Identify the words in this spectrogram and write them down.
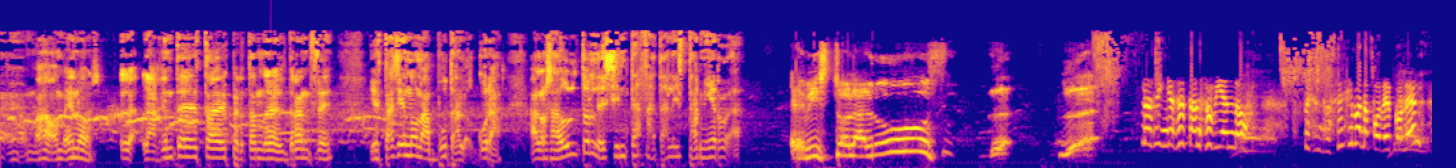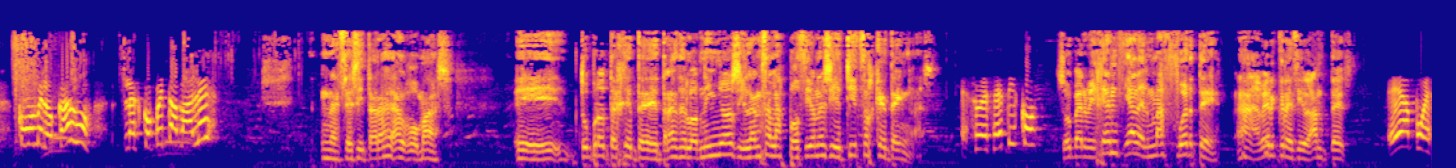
Eh, más o menos. La, la gente está despertando del trance y está siendo una puta locura. A los adultos les sienta fatal esta mierda. ¡He visto la luz! Los niños están subiendo. Pero no sé si van a poder con él. ¿Cómo me lo cargo? ¿La escopeta vale? Necesitarás algo más. Eh, tú protégete detrás de los niños y lanza las pociones y hechizos que tengas. ¿Eso es ético? Supervigencia del más fuerte. A haber crecido antes. Ea, pues.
